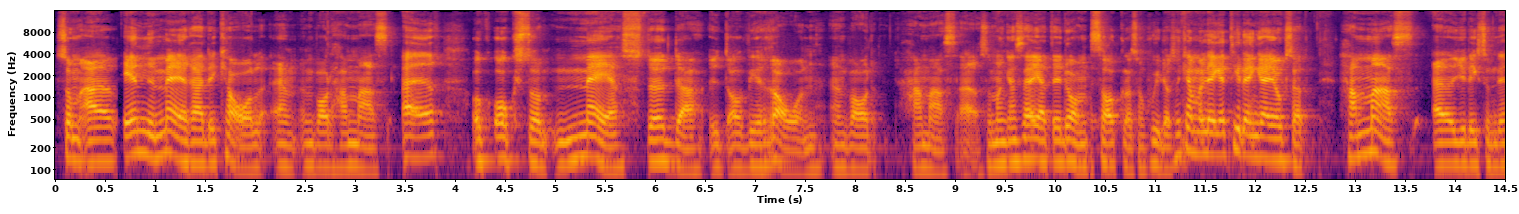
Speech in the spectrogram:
som är ännu mer radikal än, än vad Hamas är och också mer stödda utav Iran än vad Hamas är. Så man kan säga att det är de sakerna som skiljer. Sen kan man lägga till en grej också att Hamas är ju liksom det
